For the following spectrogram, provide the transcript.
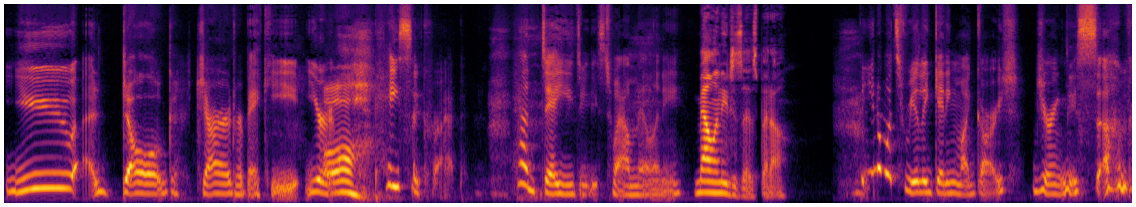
"You dog, Jarrod Rebecchi. You're Oh. a piece of crap. How dare you do this to our Melanie?" Melanie deserves better. But you know what's really getting my goat during this um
